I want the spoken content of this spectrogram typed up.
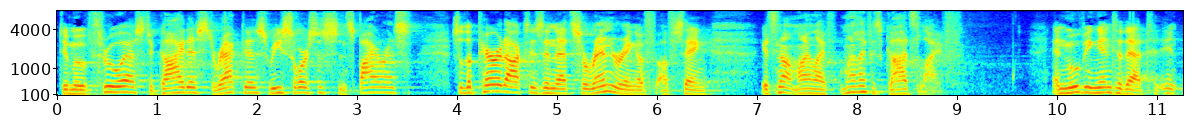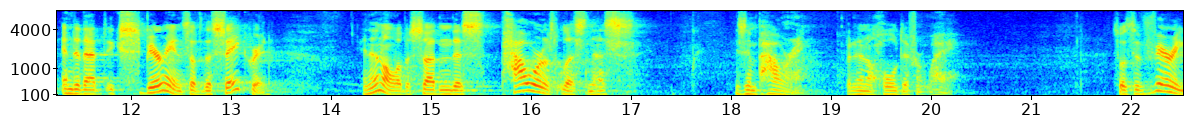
to move through us, to guide us, direct us, resource us, inspire us. So the paradox is in that surrendering of, of saying, it's not my life, my life is God's life. And moving into that, in, into that experience of the sacred. And then all of a sudden, this powerlessness is empowering, but in a whole different way. So it's a very,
